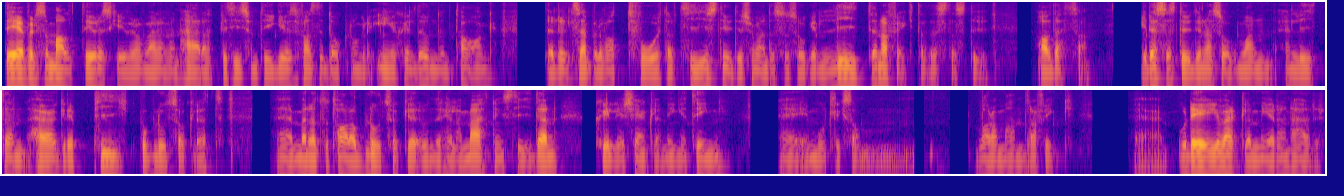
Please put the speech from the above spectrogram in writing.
Det är väl som alltid, och det skriver de även här, att precis som tidigare så fanns det dock några enskilda undantag. Där det till exempel var två av tio studier som ändå så såg en liten effekt av dessa, av dessa. I dessa studierna såg man en liten högre peak på blodsockret. Eh, men den totala blodsocker under hela mätningstiden skiljer sig egentligen ingenting eh, emot liksom vad de andra fick. Eh, och det är ju verkligen mer den här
